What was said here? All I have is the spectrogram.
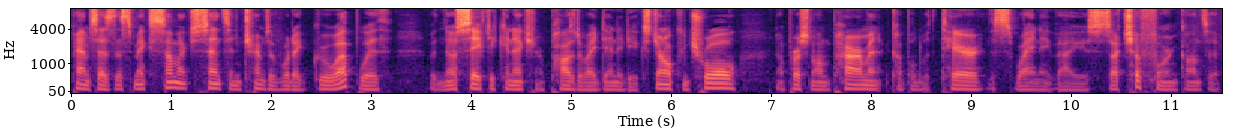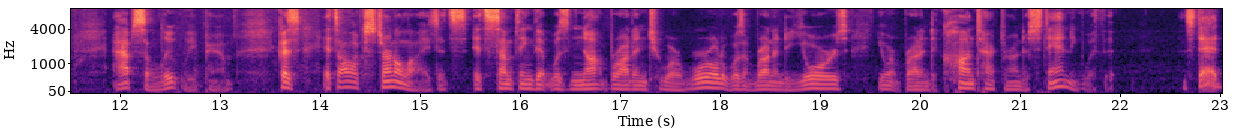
Pam says this makes so much sense in terms of what I grew up with, with no safety connection or positive identity, external control, no personal empowerment coupled with terror. This is why innate value is such a foreign concept. Absolutely, Pam, because it's all externalized. It's it's something that was not brought into our world. It wasn't brought into yours. You weren't brought into contact or understanding with it. Instead,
